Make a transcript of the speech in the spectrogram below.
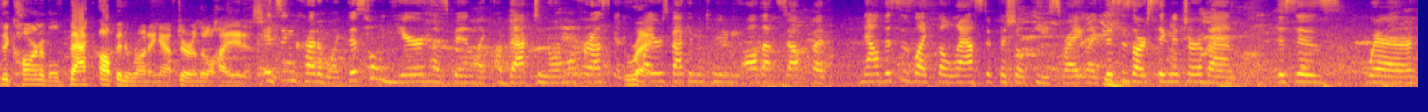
the carnival, back up and running after a little hiatus? It's incredible. Like this whole year has been like a back to normal for us, getting Right. players back in the community, all that stuff. But now this is like the last official piece, right? Like this is our signature event. This is where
